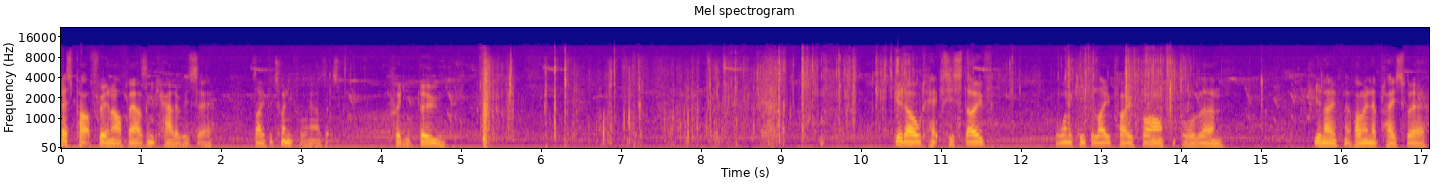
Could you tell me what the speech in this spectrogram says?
best part three and a half thousand calories there. So for 24 hours that's pretty boom. Good old Hexi stove. I want to keep a low profile or um, you know if I'm in a place where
